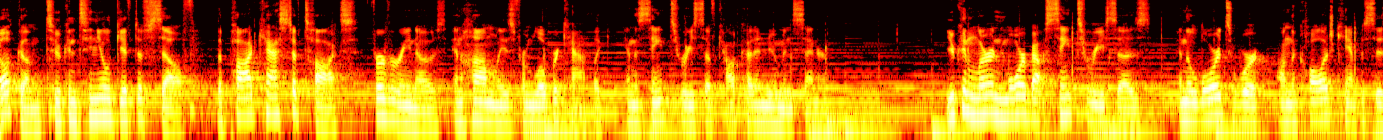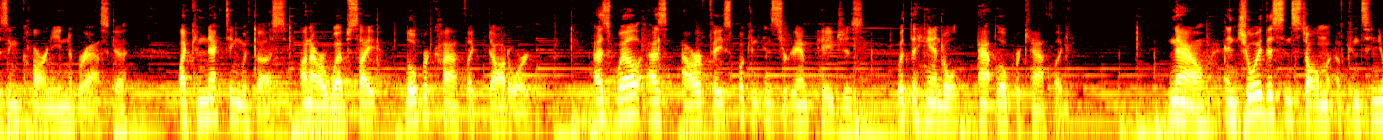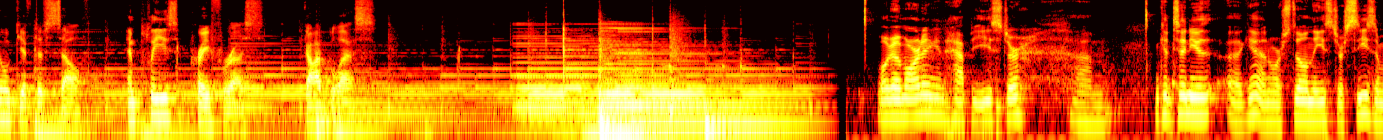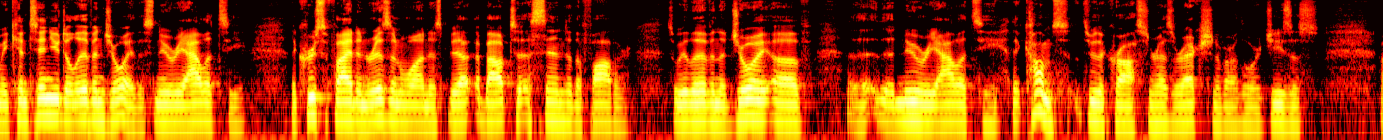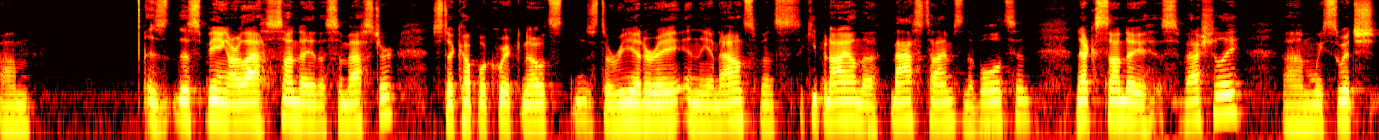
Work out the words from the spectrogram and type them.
Welcome to Continual Gift of Self, the podcast of talks, fervorinos, and homilies from Loper Catholic and the St. Teresa of Calcutta Newman Center. You can learn more about St. Teresa's and the Lord's work on the college campuses in Kearney, Nebraska, by connecting with us on our website, lopercatholic.org, as well as our Facebook and Instagram pages with the handle at Loper Catholic. Now, enjoy this installment of Continual Gift of Self, and please pray for us. God bless. Well, good morning and happy Easter. Um, continue, again, we're still in the Easter season. We continue to live in joy, this new reality. The crucified and risen one is about to ascend to the Father. So we live in the joy of the new reality that comes through the cross and resurrection of our Lord Jesus. Um, is this being our last Sunday of the semester, just a couple quick notes, just to reiterate in the announcements to keep an eye on the Mass times in the bulletin. Next Sunday, especially, um, we switch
